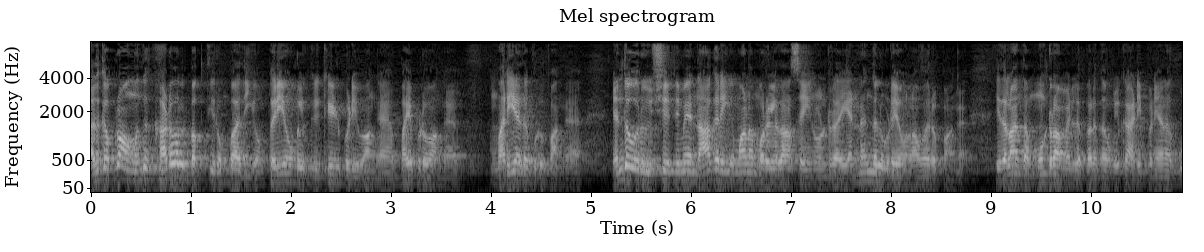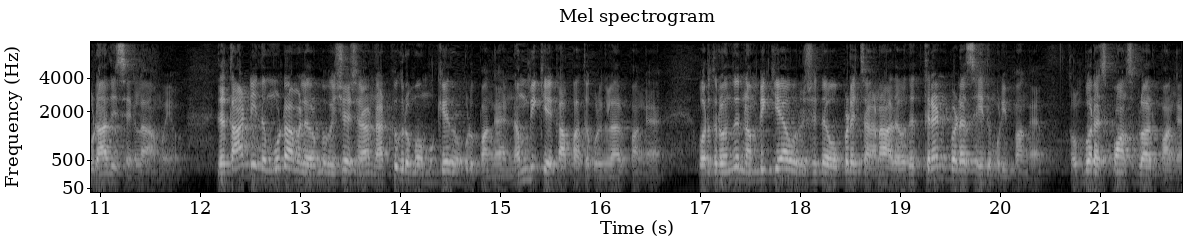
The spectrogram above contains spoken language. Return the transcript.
அதுக்கப்புறம் அவங்க வந்து கடவுள் பக்தி ரொம்ப அதிகம். பெரியவங்களுக்கு கீழ்ப்படிவாங்க பயப்படுவாங்க. மரியாதை கொடுப்பாங்க. எந்த ஒரு விஷயத்தையுமே நாகரிகமான முறையில் தான் செய்யணுன்ற எண்ணங்கள் உடையவங்களாகவும் இருப்பாங்க. இதெல்லாம் இந்த மூன்றாம் எண்ணில் பிறந்தவங்களுக்கு அடிப்படையான குணாதிசயங்களாக அமையும். இதை தாண்டி இந்த மூன்றாம் எண்ணில் ரொம்ப விசேஷம்னா நட்புக்கு ரொம்ப முக்கியத்துவம் கொடுப்பாங்க. நம்பிக்கையை காப்பாற்றக்கூடியவங்களா இருப்பாங்க. ஒருத்தர் வந்து நம்பிக்கையாக ஒரு விஷயத்தை ஒப்படைச்சாங்கன்னா அதை வந்து திறன்பட செய்து முடிப்பாங்க. ரொம்ப ரெஸ்பான்சிபிளாக இருப்பாங்க.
